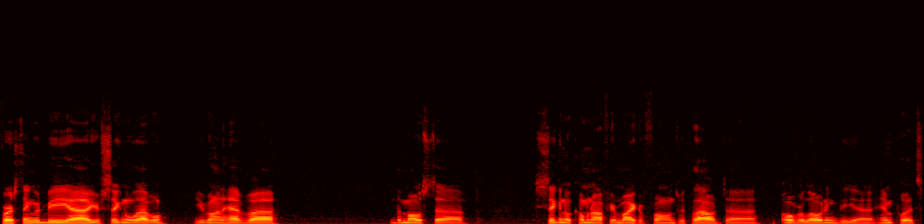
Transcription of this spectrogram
first thing would be uh, your signal level. You want to have uh, the most uh, signal coming off your microphones without uh, overloading the uh, inputs.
